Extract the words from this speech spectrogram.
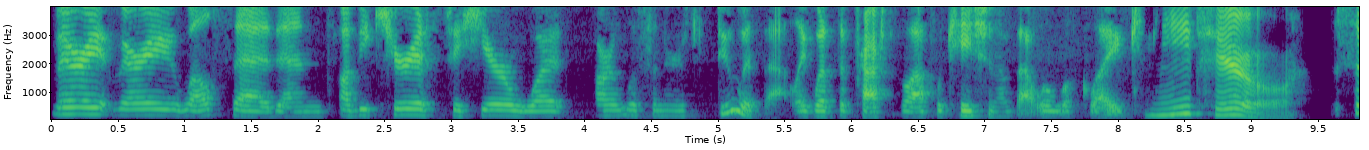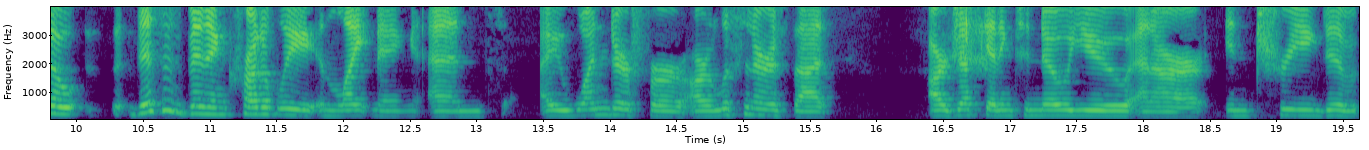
Very, very well said. And I'll be curious to hear what our listeners do with that, like what the practical application of that will look like. Me too. So, this has been incredibly enlightening. And I wonder for our listeners that are just getting to know you and are intrigued you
